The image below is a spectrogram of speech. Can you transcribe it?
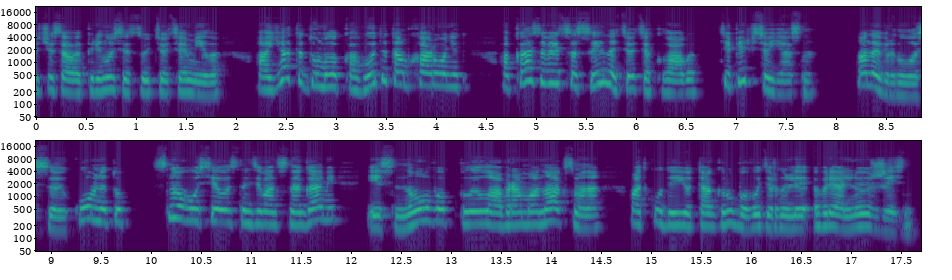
почесала переносицу тетя Мила. «А я-то думала, кого это там хоронит. Оказывается, сына тетя Клавы. Теперь все ясно». Она вернулась в свою комнату, снова уселась на диван с ногами и снова плыла в роман Аксмана, откуда ее так грубо выдернули в реальную жизнь.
